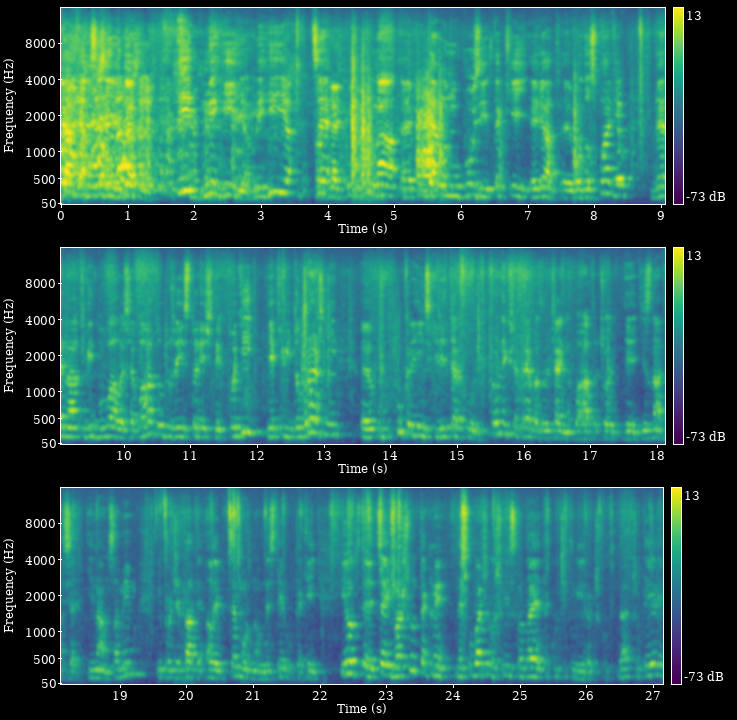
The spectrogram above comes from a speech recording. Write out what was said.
Дякую, Сергій, дякую. І Мегія. Мегія це на е, південному бузі такий ряд е, водоспадів, де відбувалося багато дуже історичних подій, які відображені е, в українській літературі. Про них ще треба, звичайно, багато чого дізнатися і нам самим, і прочитати, але це можна внести у такий. І от цей маршрут, так ми десь побачили, що він складає таку четвірочку. Да? Чотири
